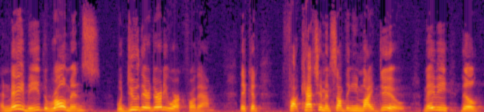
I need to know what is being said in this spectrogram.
and maybe the Romans would do their dirty work for them. They could catch him in something he might do. Maybe they'll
